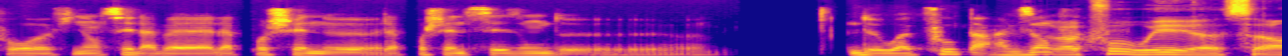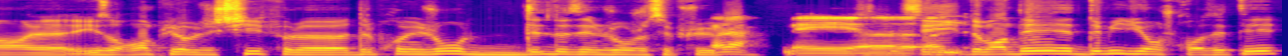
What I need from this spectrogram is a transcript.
pour financer la, la prochaine la prochaine saison de de Wakfu par exemple. Wakfu, oui, euh, ça, euh, ils ont rempli l'objectif dès le premier jour ou dès le deuxième jour, je sais plus. Voilà, mais euh, ils demandaient 2 millions, je crois. C'était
